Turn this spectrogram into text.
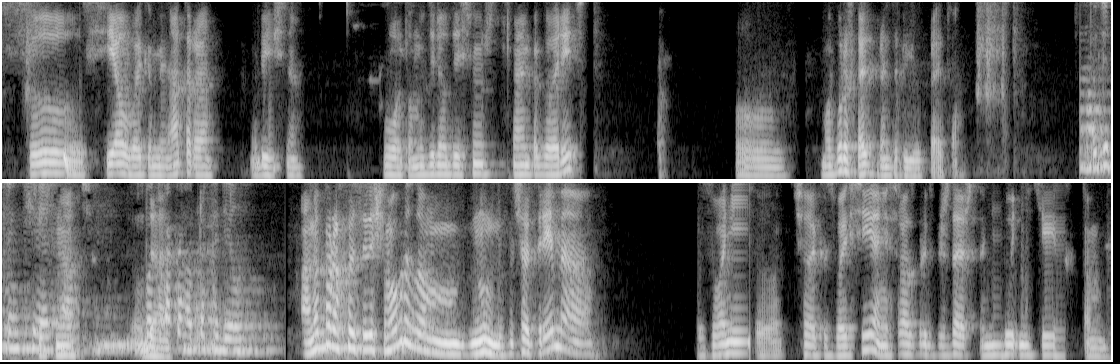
с SEO Y-комбинатора лично. Вот, он уделил 10 минут, чтобы с нами поговорить. Могу рассказать про интервью, про это. Будет интересно. Вот да. как оно проходило. Оно проходит следующим образом. Ну, назначают время, звонит человек из YC, они сразу предупреждают, что не будет никаких там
